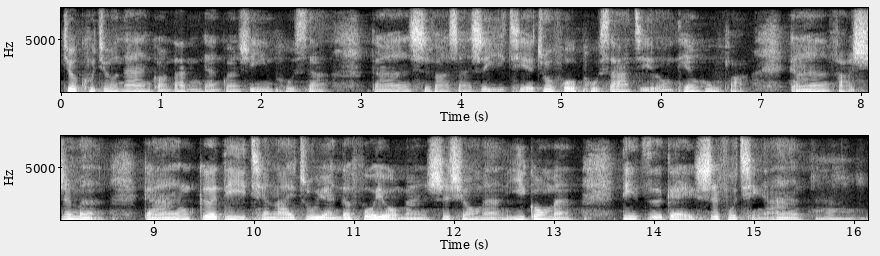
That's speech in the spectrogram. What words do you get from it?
救苦救难广大灵感观世音菩萨，感恩十方三世一切诸佛菩萨及龙天护法，感恩法师们，感恩各地前来助缘的佛友们、师兄们、义工们，弟子给师父请安。嗯，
